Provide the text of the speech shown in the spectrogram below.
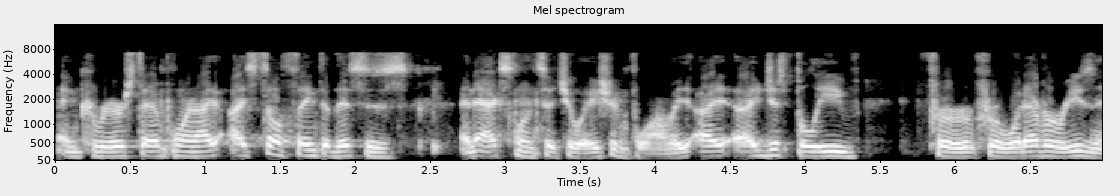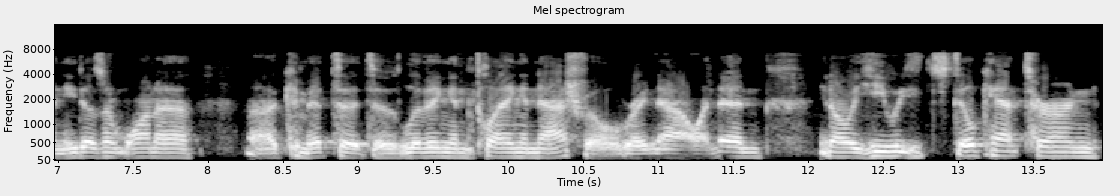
and career standpoint, I, I still think that this is an excellent situation for him. I, I just believe for for whatever reason he doesn't want to uh, commit to, to living and playing in Nashville right now. And and you know he, he still can't turn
